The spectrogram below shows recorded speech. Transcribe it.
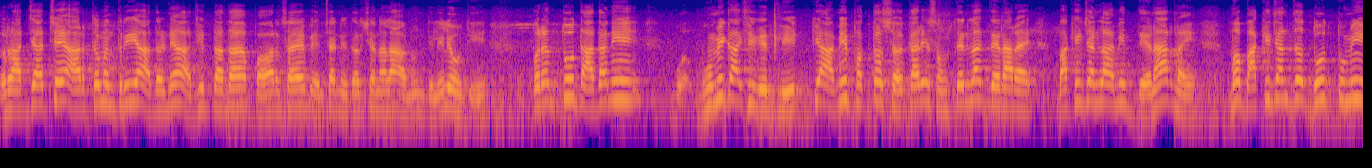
राज्याचे अर्थमंत्री आदरणीय अजितदादा पवारसाहेब यांच्या निदर्शनाला आणून दिलेली होती. परंतु दादानी भूमिका अशी घेतली की आम्ही फक्त सहकारी संस्थेलाच देणार आहे. बाकीच्यांना आम्ही देणार नाही. मग बाकीच्यांचं दूध तुम्ही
